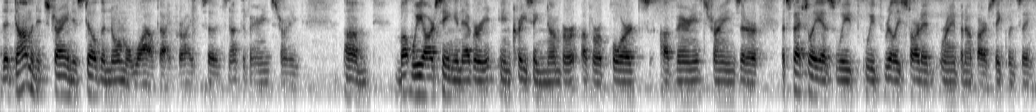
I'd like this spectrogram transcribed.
The dominant strain is still the normal wild type, right? So it's not the variant strain. Um, but we are seeing an ever increasing number of reports of variant strains that are, especially as we've we've really started ramping up our sequencing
